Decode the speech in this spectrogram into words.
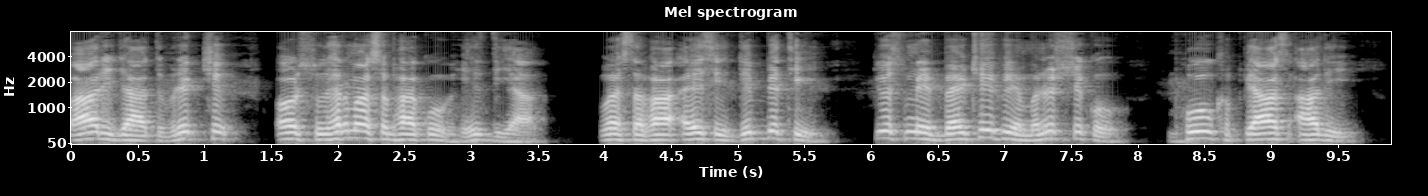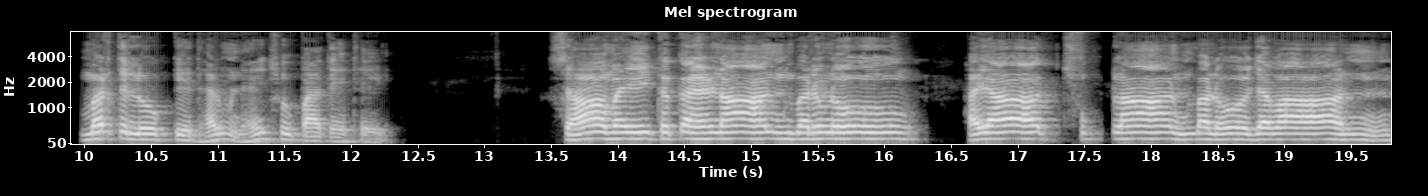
पारिजात वृक्ष और सुधर्मा सभा को भेज दिया। वह सभा ऐसी दिव्य थी कि उसमें बैठे हुए मनुष्य को भूख, प्यास आदि मर्त लोक के धर्म नहीं छू पाते थे। सामयिक कर्णान वरुणो, हयात शुक्लान मनोजवान,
